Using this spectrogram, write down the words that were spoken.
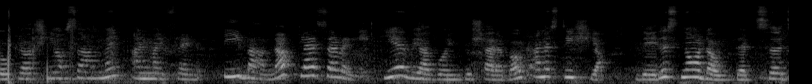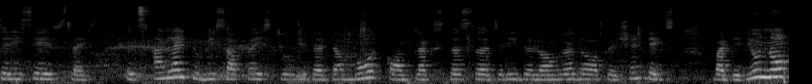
Gokroshni of Sanmay and my friend. T. Bhavna of class 7. Here we are going to share about anesthesia. There is no doubt that surgery saves lives. It's unlike to be surprised to be that the more complex the surgery, the longer the operation takes. But did you know?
